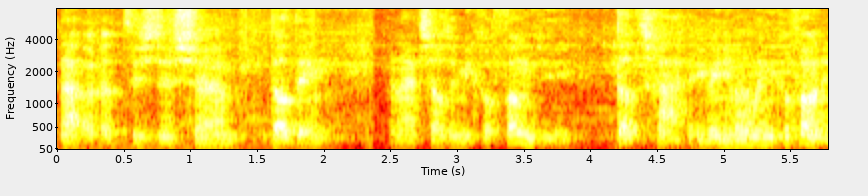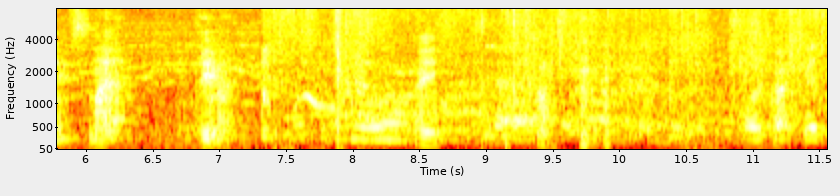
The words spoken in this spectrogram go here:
Nou, dat is dus uh, dat ding. En hij heeft zelfs een microfoon, zie ik. Dat is raar. Ik weet niet waarom hij een microfoon heeft. Maar ja, prima. Hallo. Hey. Oh. Oh, ik ga het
